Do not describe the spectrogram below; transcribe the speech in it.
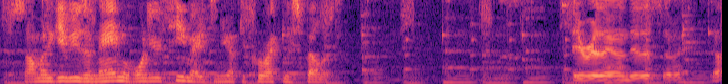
So I'm going to give you the name of one of your teammates, and you have to correctly spell it. Are you really gonna do this to me? Yep.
